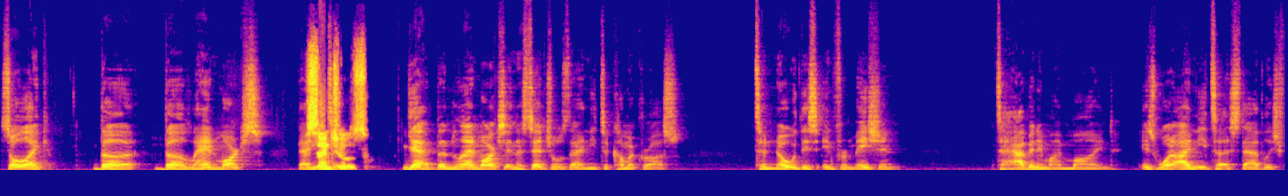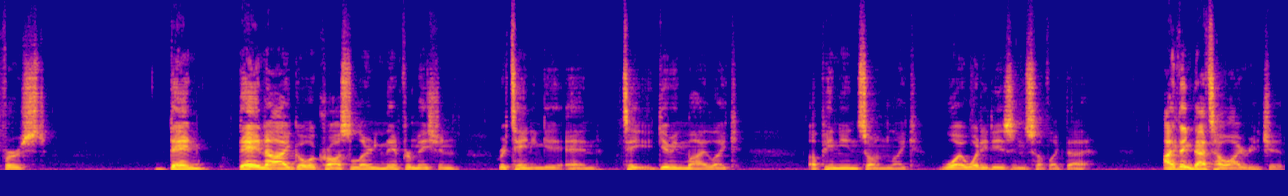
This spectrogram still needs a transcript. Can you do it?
So like the the landmarks that need to- Essentials. yeah, the landmarks and essentials that I need to come across to know this information, to have it in my mind, is what I need to establish first. Then, then I go across learning the information, retaining it, and ta- giving my like opinions on like what what it is and stuff like that. I think that's how I reach it.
